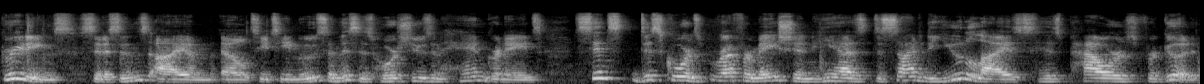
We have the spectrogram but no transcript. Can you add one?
Greetings, citizens. I am LTT Moose, and this is Horseshoes and Hand Grenades. Since Discord's reformation, he has decided to utilize his powers for good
